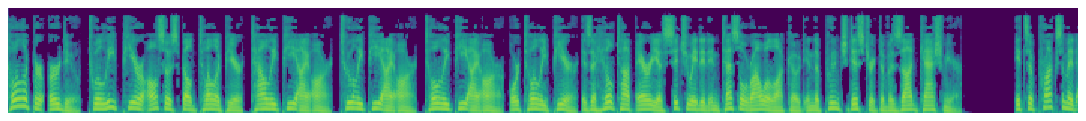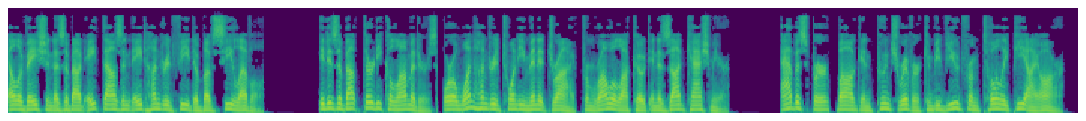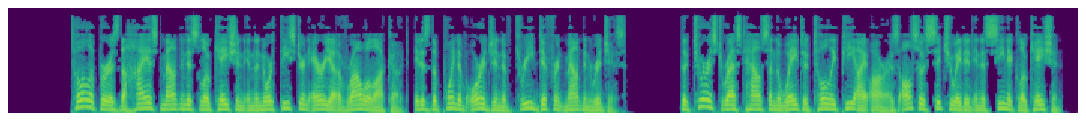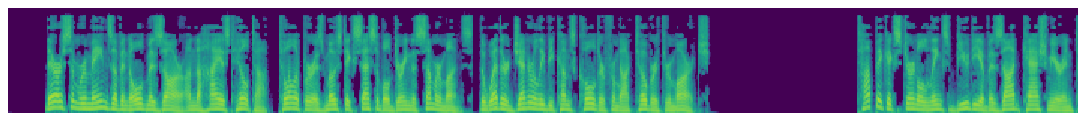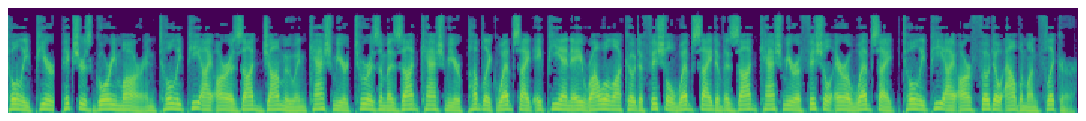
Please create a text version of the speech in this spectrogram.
Tolapur Urdu, Twali Pir also spelled Tolapir, Tauli Pir, Tuli Pir, Toli Pir, or Toli Pir is a hilltop area situated in Tehsil Rawalakot in the Poonch district of Azad Kashmir. Its approximate elevation is about 8,800 feet above sea level. It is about 30 kilometers, or a 120-minute drive, from Rawalakot in Azad Kashmir. Abbaspur, Bagh and Poonch River can be viewed from Toli Pir. Tolapur is the highest mountainous location in the northeastern area of Rawalakot, it is the point of origin of three different mountain ridges. The tourist rest house on the way to Toli Pir is also situated in a scenic location. There are some remains of an old mazar on the highest hilltop. Tolapur is most accessible during the summer months, the weather generally becomes colder from October through March. Topic external links Beauty of Azad Kashmir and Toli Pir, pictures Gori Mar and Toli Pir Azad Jammu and Kashmir Tourism Azad Kashmir Public website APNA Rawalakot Official website of Azad Kashmir Official ERRA website Toli Pir Photo album on Flickr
